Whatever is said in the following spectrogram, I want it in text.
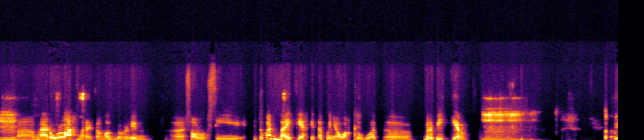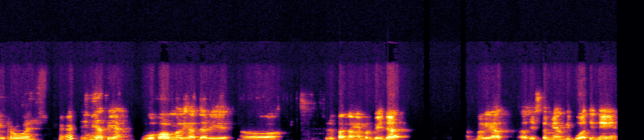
Hmm. uh, barulah mereka ngobrolin uh, solusi itu kan baik ya kita punya waktu buat uh, berpikir hmm tapi terus hmm? ini ya ya, gue kalau melihat dari uh, sudut pandang yang berbeda, melihat uh, sistem yang dibuat ini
